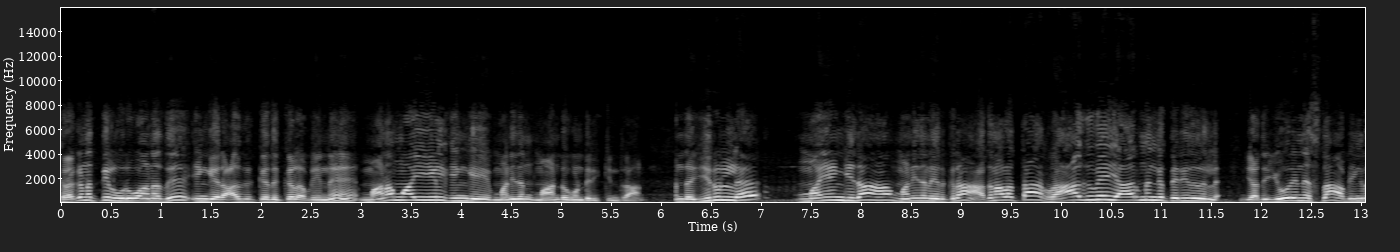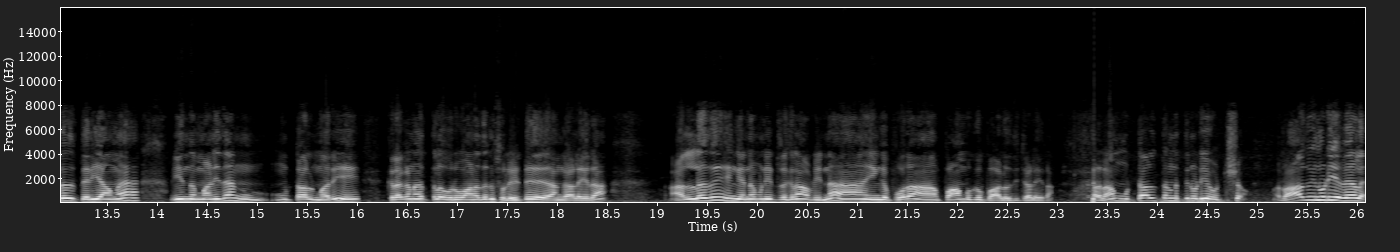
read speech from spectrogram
கிரகணத்தில் உருவானது இங்கே ராகு கெதுக்கள் அப்படின்னு மனமாயில் இங்கே மனிதன் மாண்டு கொண்டிருக்கின்றான். அந்த இருளில் மயங்கி தான் மனிதன் இருக்கிறான். அதனால தான் ராகுவே யாருன்னு இங்கே தெரியுறதில்லை. அது யூரேனஸ் தான் அப்படிங்கிறது தெரியாமல் இந்த மனிதன் முட்டாள் மாதிரி கிரகணத்தில் உருவானதுன்னு சொல்லிட்டு அங்கே அலையிறான். அல்லது இங்கே என்ன பண்ணிட்டு இருக்கிறான் அப்படின்னா இங்கே பூரா பாம்புக்கு பால் ஊற்றிட்டு அதெல்லாம் முட்டாள்தனத்தினுடைய உச்சம். ராகுவினுடைய வேலை.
